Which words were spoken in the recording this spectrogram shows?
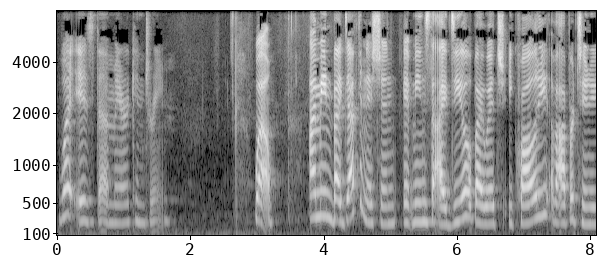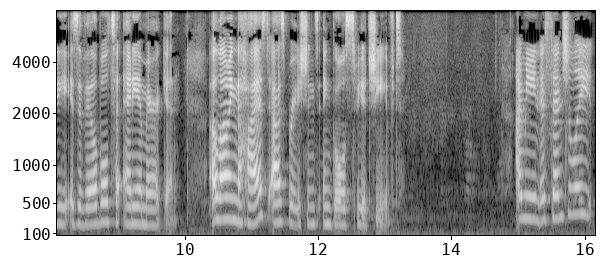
what is the American dream? Well, I mean, by definition, it means the ideal by which equality of opportunity is available to any American, allowing the highest aspirations and goals to be achieved. I mean, essentially,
